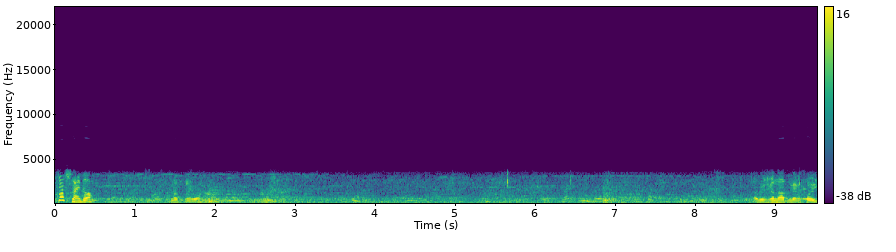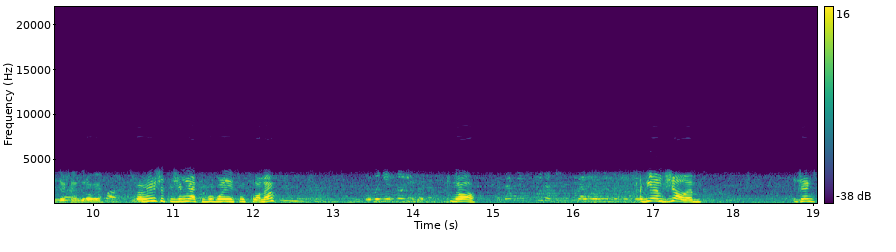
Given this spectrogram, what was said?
Smacznego. Smacznego. A wiesz, że nadmiar soli też niezdrowy? A wiesz, że te ziemniaki w ogóle nie są słone? No. Wiem, wziąłem. Dzięki.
